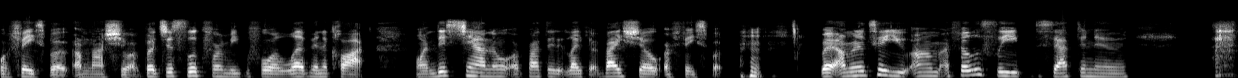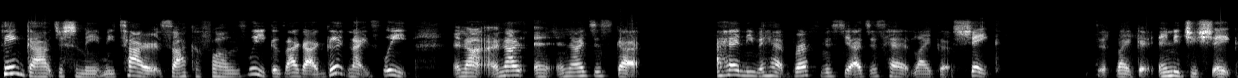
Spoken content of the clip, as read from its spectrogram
or Facebook. I'm not sure, but just look for me before 11 o'clock on this channel or Prophetic Life Advice Show or Facebook. but I'm going to tell you, um, I fell asleep this afternoon. I think God just made me tired so I could fall asleep because I got good night's sleep, and I and I and, and I just got I hadn't even had breakfast yet. I just had like a shake, like an energy shake,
